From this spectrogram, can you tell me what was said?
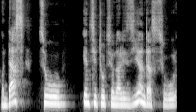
Und das zu institutionalisieren, das zu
